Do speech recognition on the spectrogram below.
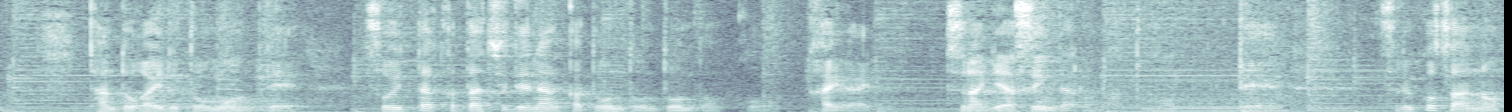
の担当がいると思うんでそういった形でなんかどんどんどんどんこう海外につなげやすいんだろうなと思ってそれこそあの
